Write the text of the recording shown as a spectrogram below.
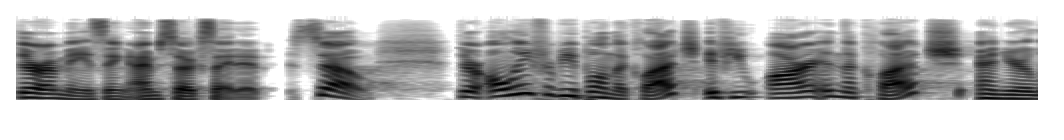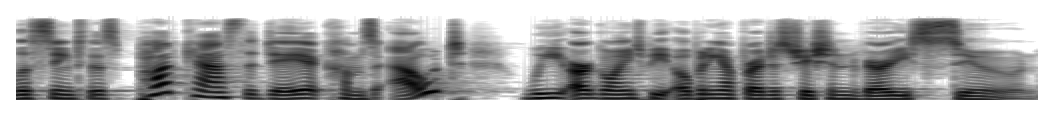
they're amazing. I'm so excited. So, they're only for people in the clutch. If you are in the clutch and you're listening to this podcast the day it comes out, we are going to be opening up registration very soon.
